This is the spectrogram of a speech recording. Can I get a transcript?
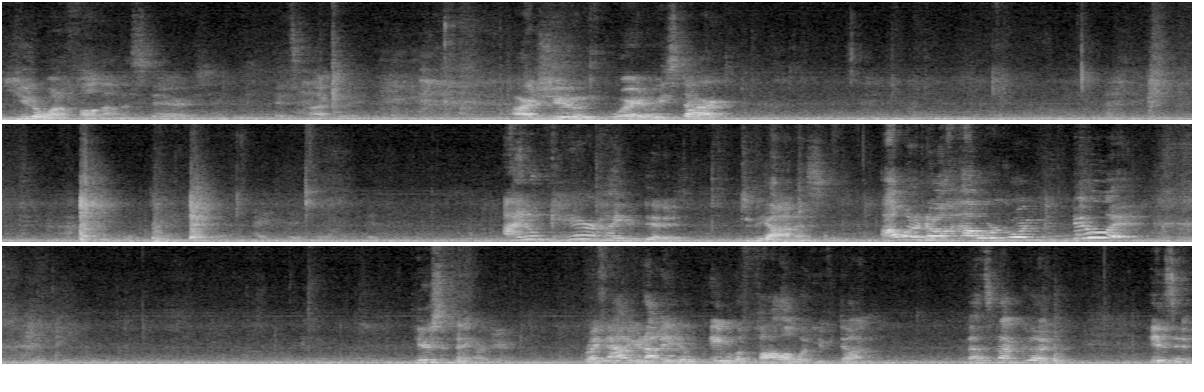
You don't want to fall down the stairs. It's ugly. Arjun, where do we start? I. I don't care how you did it, to be honest. I want to know how we're going to do it. Here's the thing, Arjun. Right now, you're not able, able to follow what you've done. That's not good, is it?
